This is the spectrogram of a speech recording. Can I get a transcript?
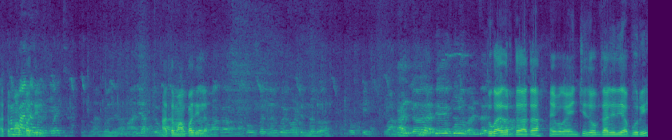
आता मापा दिलं आता मापा दिला. ते काय करतो आता हे बघा यांची झोप झालेली अपुरी.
